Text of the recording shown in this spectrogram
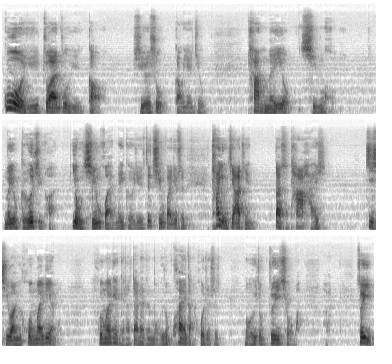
过于专注于搞学术、搞研究，他没有情怀，没有格局啊！有情怀没格局，这情怀就是他有家庭，但是他还是寄希望于婚外恋嘛。婚外恋给他带来的某一种快感，或者是某一种追求吧，所以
